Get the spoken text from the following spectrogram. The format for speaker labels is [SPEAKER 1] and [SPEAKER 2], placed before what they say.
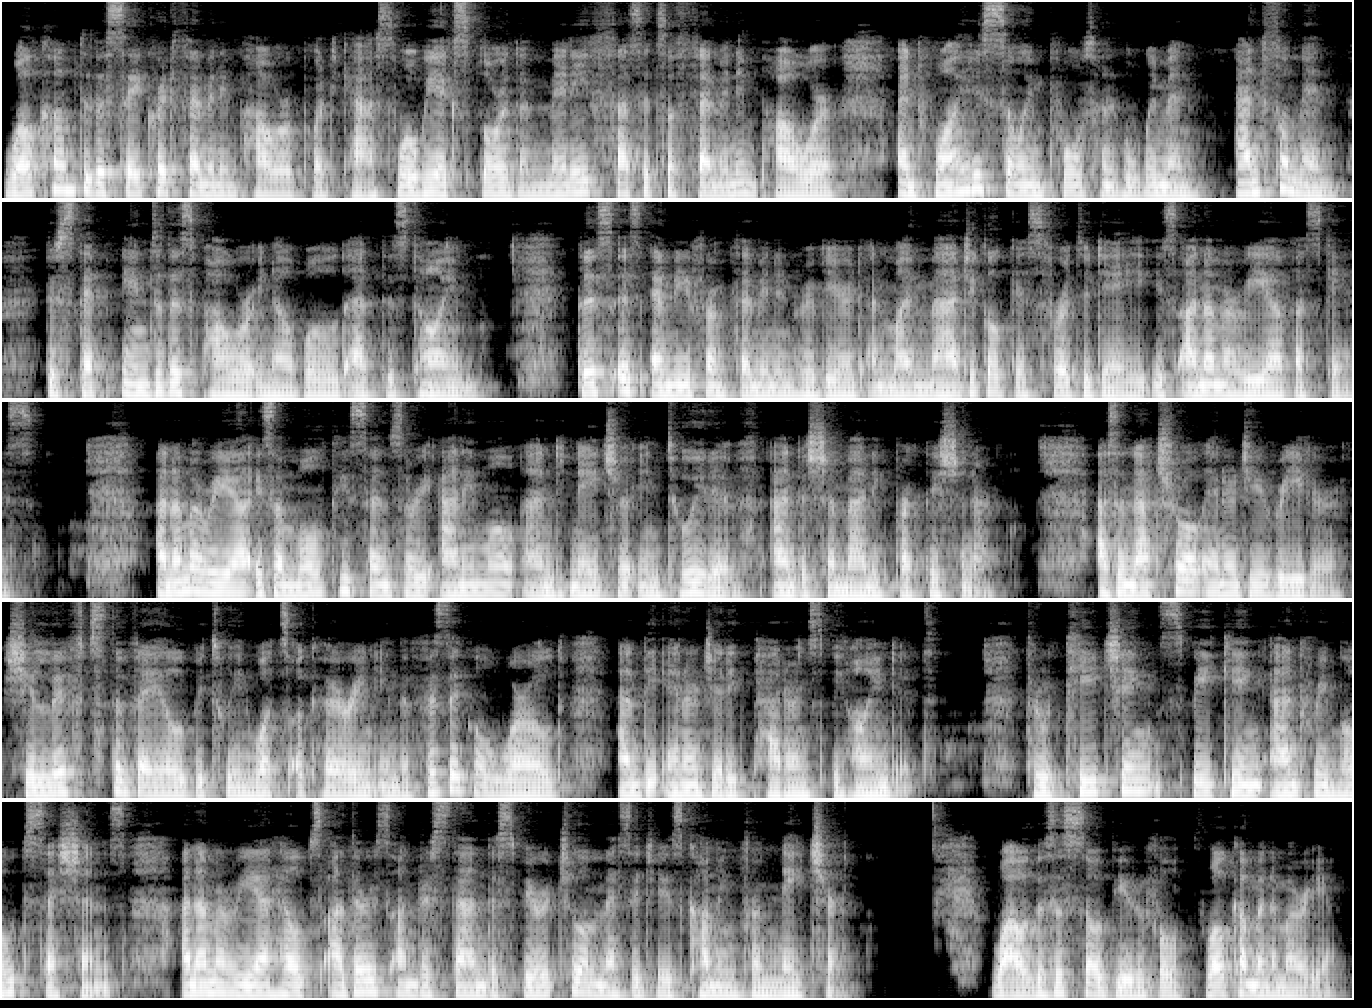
[SPEAKER 1] Welcome to the Sacred Feminine Power podcast, where we explore the many facets of feminine power and why it is so important for women and for men to step into this power in our world at this time. This is Emmy from Feminine Revered, and my magical guest for today is Ana Maria Vasquez. Ana Maria is a multisensory animal and nature intuitive and a shamanic practitioner. As a natural energy reader, she lifts the veil between what's occurring in the physical world and the energetic patterns behind it. Through teaching, speaking, and remote sessions, Ana Maria helps others understand the spiritual messages coming from nature. Wow, this is so beautiful. Welcome, Ana Maria.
